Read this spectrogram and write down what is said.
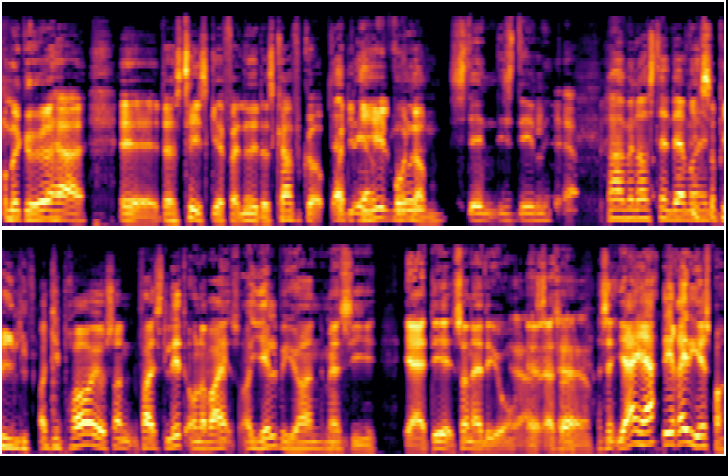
Og man kan høre her, øh, deres te skal falde ned i deres kaffekop, fordi de er helt mundlomme. Stændig stille. Ja. Nej, men også den der Det måde. er så pinligt. Og de prøver jo sådan faktisk lidt undervejs at hjælpe Jørgen med at sige, ja, det, sådan er det jo. Ja, altså, ja, ja. Altså, ja, ja, det er rigtigt Jesper,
